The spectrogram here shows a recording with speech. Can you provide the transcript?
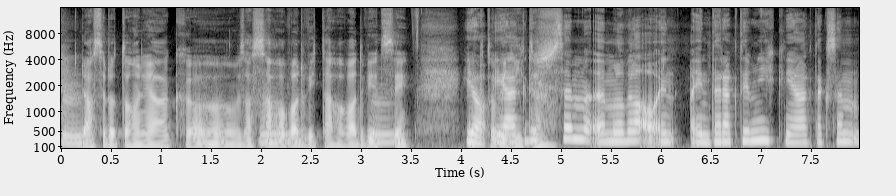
mm-hmm. dá se do toho nějak uh, zasahovat, mm-hmm. vytahovat věci. Mm-hmm. Jo, to já když jsem mluvila o in- interaktivních knihách, tak jsem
